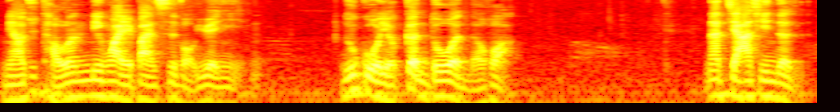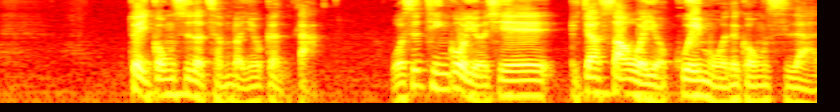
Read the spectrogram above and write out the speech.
你要去讨论另外一半是否愿意。如果有更多人的话，那加薪的对公司的成本又更大。我是听过有些比较稍微有规模的公司啊，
